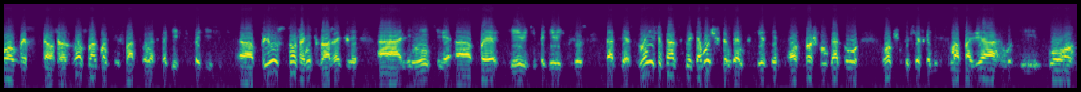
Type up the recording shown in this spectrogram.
Huawei сразу, ну, флагманский смартфон это P10, P10. А, плюс тоже они продолжатели линейки а, P9 и P9 плюс соответственно. Но если вкратце говорить об общих тенденциях, если а, в прошлом году, в общем-то, все VR и по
